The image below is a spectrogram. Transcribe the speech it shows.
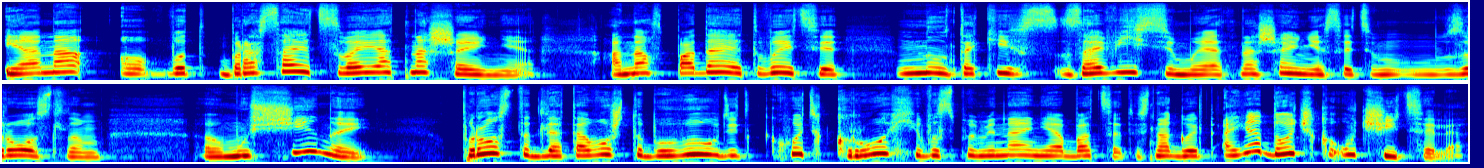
И она э, вот бросает свои отношения, она впадает в эти, ну, такие зависимые отношения с этим взрослым э, мужчиной, просто для того, чтобы выудить хоть крохи воспоминаний об отце. То есть она говорит, а я дочка учителя.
